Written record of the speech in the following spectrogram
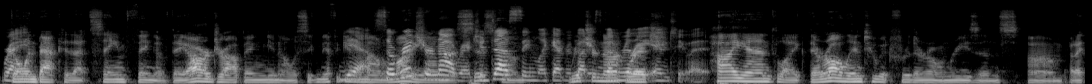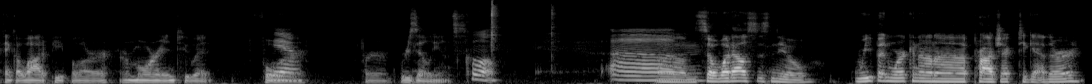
right. Going back to that same thing of they are dropping, you know, a significant yeah. amount So of money So rich or not rich, it does seem like everybody's been really rich, into it. high end like they're all into it for their own reasons um, but i think a lot of people are are more into it for Yeah. for resilience Cool. Um, um, so what else is new? We've been working on a project together.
